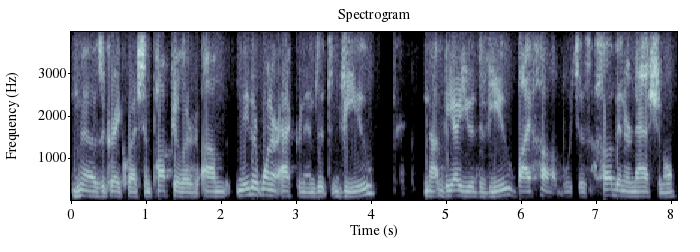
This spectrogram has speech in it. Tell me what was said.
No, it's a great question. Popular. Um, neither one are acronyms. It's VIU, not VIU. It's VIU by Hub, which is Hub International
